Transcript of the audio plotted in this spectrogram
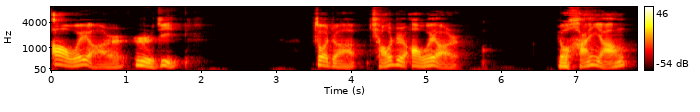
奥威尔日记，作者乔治·奥威尔，由韩阳、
